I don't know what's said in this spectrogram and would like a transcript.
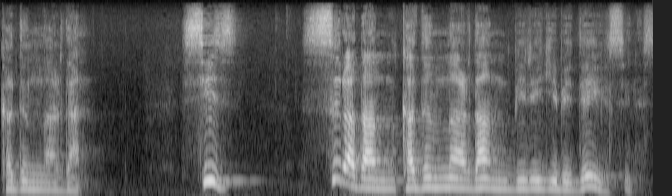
kadınlardan. Siz sıradan kadınlardan biri gibi değilsiniz.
